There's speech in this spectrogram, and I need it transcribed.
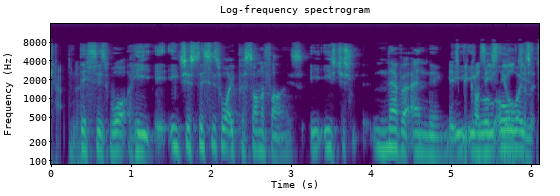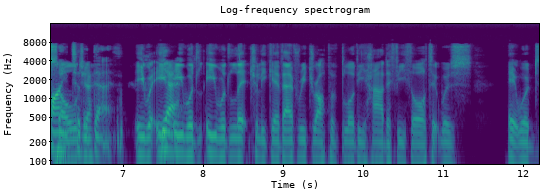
Captain. This is what he he just this is what he personifies. He, he's just never ending. It's because he, he's will the always fight soldier. to the death. He, he, Yeah. he would he would literally give every drop of blood he had if he thought it was it would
